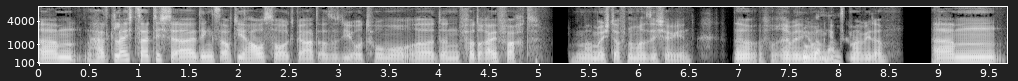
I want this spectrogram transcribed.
Ähm, hat gleichzeitig allerdings auch die Household Guard, also die Otomo, äh, dann verdreifacht. Man möchte auf Nummer sicher gehen. Ne? Rebellion Superman. gibt's immer wieder. Ähm,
